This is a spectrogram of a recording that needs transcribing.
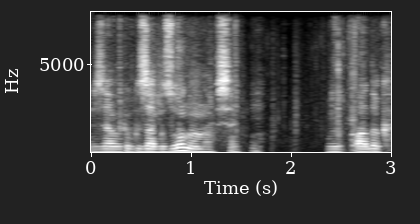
Взяв рюкзак зону на всякий випадок.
